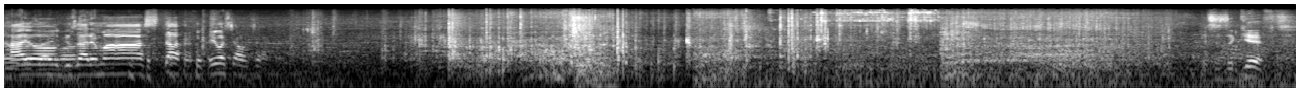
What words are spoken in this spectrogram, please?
はようございましたよっしゃよっしゃ This is a gift.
